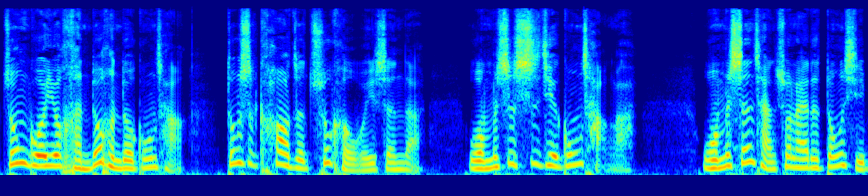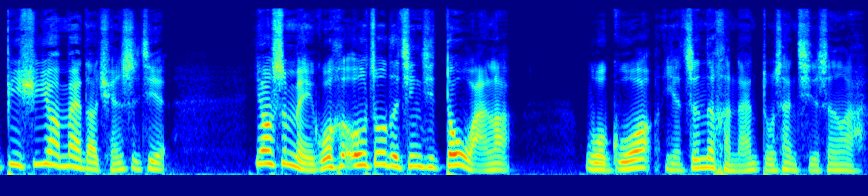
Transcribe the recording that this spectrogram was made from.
中国有很多很多工厂都是靠着出口为生的，我们是世界工厂啊。我们生产出来的东西必须要卖到全世界，要是美国和欧洲的经济都完了，我国也真的很难独善其身啊！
